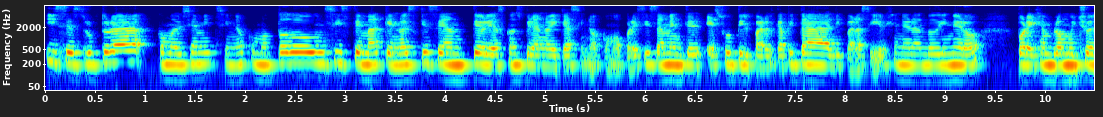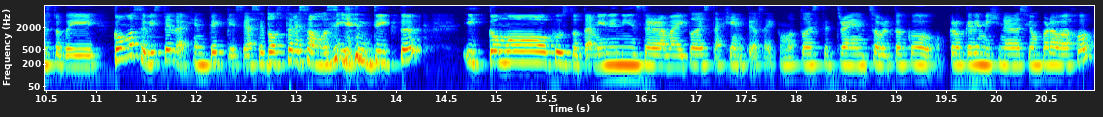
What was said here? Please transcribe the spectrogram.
Y se estructura, como decía Mitzi, ¿no? Como todo un sistema que no es que sean teorías conspiranoicas, sino como precisamente es útil para el capital y para seguir generando dinero. Por ejemplo, mucho esto de cómo se viste la gente que se hace dos, tres famosillos en TikTok y como justo también en Instagram hay toda esta gente, o sea, hay como todo este trend, sobre todo creo que de mi generación para abajo,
